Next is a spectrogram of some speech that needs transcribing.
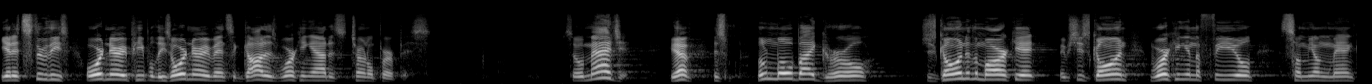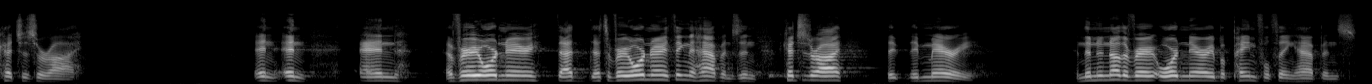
Yet it's through these ordinary people, these ordinary events, that God is working out his eternal purpose. So imagine you have this little Moabite girl. She's going to the market. Maybe she's going, working in the field. Some young man catches her eye. And, and, and a very ordinary, that, that's a very ordinary thing that happens. And catches her eye. They, they marry. And then another very ordinary but painful thing happens.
